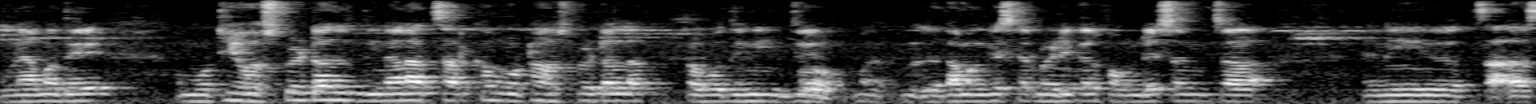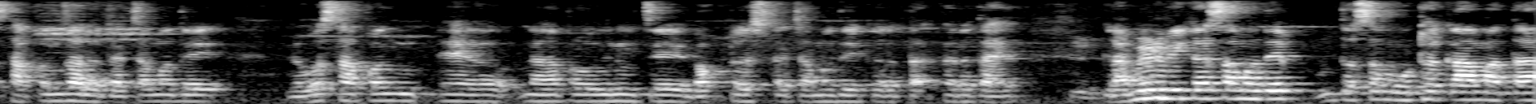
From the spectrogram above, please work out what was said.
पुण्यामध्ये मोठी हॉस्पिटल दीनानाथ सारखं मोठं हॉस्पिटल प्रबोधिनी जे हो. लता मंगेशकर मेडिकल फाउंडेशनच्या यांनी स्थापन झालं त्याच्यामध्ये व्यवस्थापन हे ज्ञानप्रबोधिनीचे डॉक्टर्स त्याच्यामध्ये करत करत आहेत. ग्रामीण विकासामध्ये तसं मोठं काम आता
